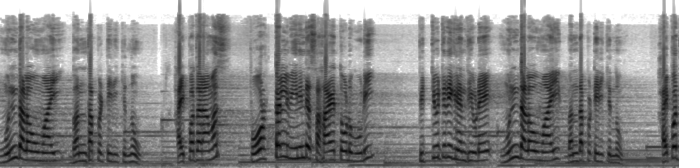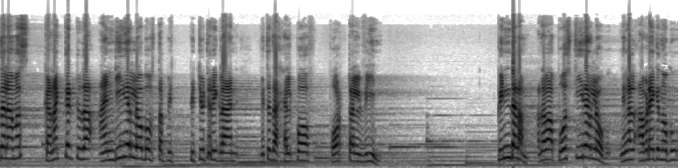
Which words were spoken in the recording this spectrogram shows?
മുൻതളവുമായി ബന്ധപ്പെട്ടിരിക്കുന്നു. ഹൈപ്പോതലാമസ് പോർട്ടൽ വീനിന്റെ കൂടി പിറ്റ്യൂറ്ററി ഗ്രന്ഥിയുടെ മുൻതളവുമായി ബന്ധപ്പെട്ടിരിക്കുന്നു. Hypothalamus connected to the anterior lobe of the pituitary gland with the help of portal vein. പിന്തളം അഥവാ പോസ്റ്റീരിയർ ലോബ് നിങ്ങൾ അവിടേക്ക് നോക്കൂ.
